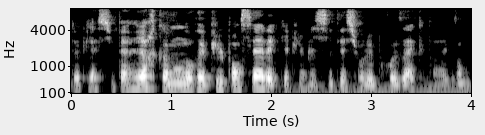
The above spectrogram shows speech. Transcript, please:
de classe supérieure, comme on aurait pu le penser avec les publicités sur le Prozac, par exemple.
